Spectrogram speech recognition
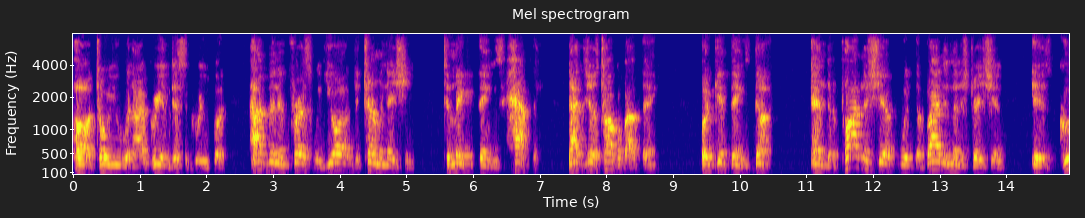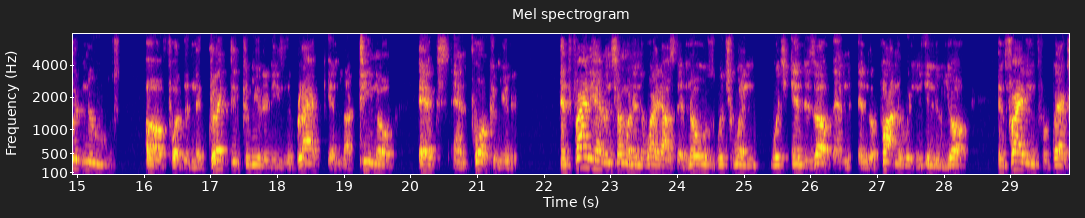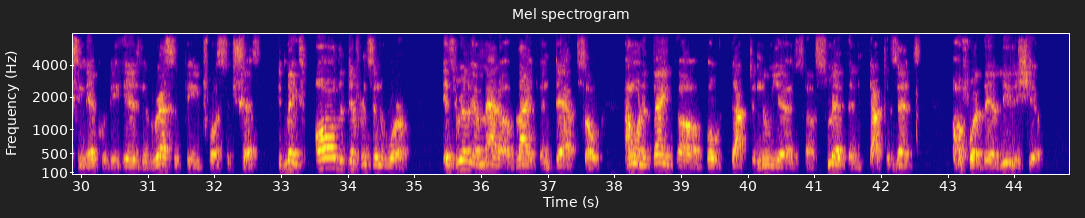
uh, told you when I agree and disagree, but I've been impressed with your determination to make things happen, not just talk about things, but get things done. And the partnership with the Biden administration is good news uh, for the neglected communities, the Black and Latino, X, and poor community. And finally, having someone in the White House that knows which when which end is up, and and the partner with in New York and fighting for vaccine equity is the recipe for success. It makes all the difference in the world. It's really a matter of life and death. So I want to thank uh, both Dr. Nunez uh, Smith and Dr. Zients uh, for their leadership.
